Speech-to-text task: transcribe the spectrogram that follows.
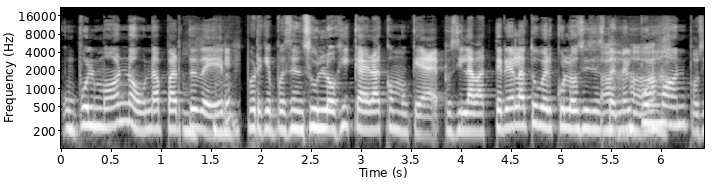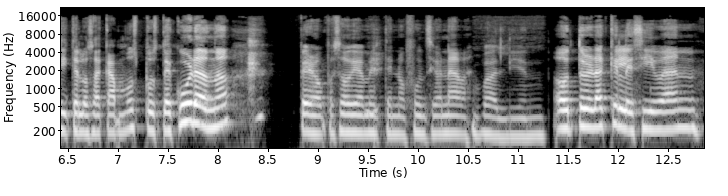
un pulmón o una parte de él. Porque pues en su lógica era como que, pues si la bacteria de la tuberculosis está en el pulmón, pues si te lo sacamos, pues te curas, ¿no? Pero pues obviamente no funcionaba. Valiente. Otro era que les iban...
